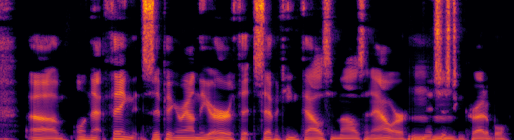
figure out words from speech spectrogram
um, on that thing that's zipping around the Earth at seventeen thousand miles an hour. And It's just incredible.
